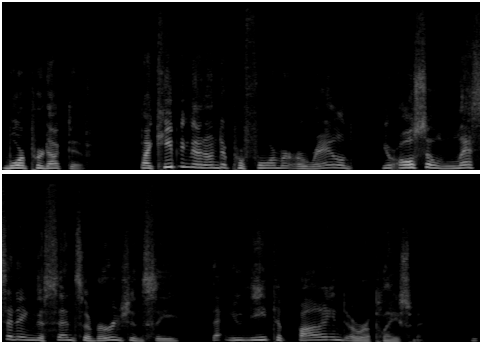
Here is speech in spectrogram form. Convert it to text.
more productive. By keeping that underperformer around, you're also lessening the sense of urgency that you need to find a replacement. You've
